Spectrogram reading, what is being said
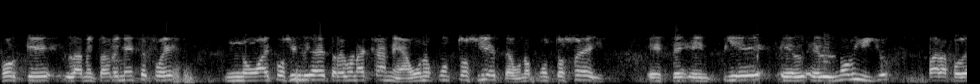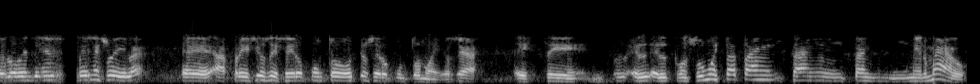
porque lamentablemente pues no hay posibilidad de traer una carne a 1.7 a 1.6 este en pie el, el novillo para poderlo vender en Venezuela eh, a precios de 0.8 0.9 o sea este el, el consumo está tan tan tan mermado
